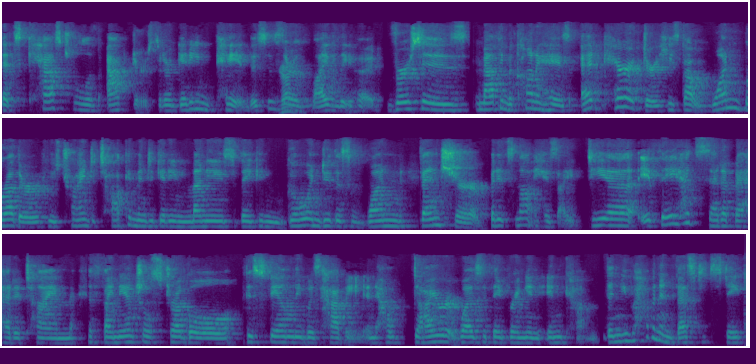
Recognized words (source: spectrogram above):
that's cast full of actors that are getting paid. This is their livelihood. Versus Matthew McConaughey's Ed character. He's got one brother who's trying to talk him into getting money so they can go and do this one venture, but it's not his idea. If they had set up ahead of time the financial struggle this family was having and how dire it was that they bring in income, then you have an invested stake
